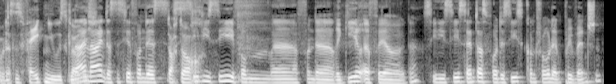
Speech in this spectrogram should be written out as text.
Aber das ist Fake News, glaube ich. Nein, nein, das ist hier von der doch, doch. CDC, vom, äh, von der Regierung, äh, für, ne? CDC, Centers for Disease Control and Prevention.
